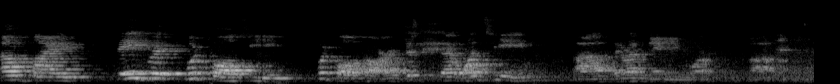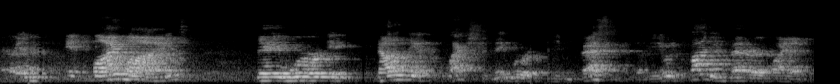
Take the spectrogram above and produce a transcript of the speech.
of my favorite football team, football cards, just that one team, uh, they don't have a name anymore, Uh, in my mind, they were a, not only a collection, they were an investment. I mean, it would have probably been better if I had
